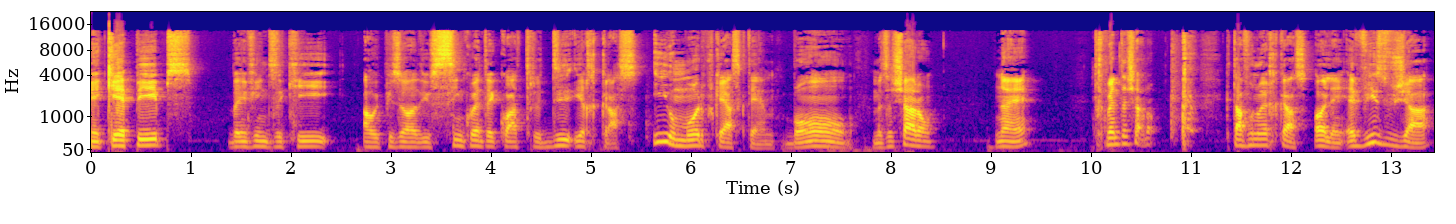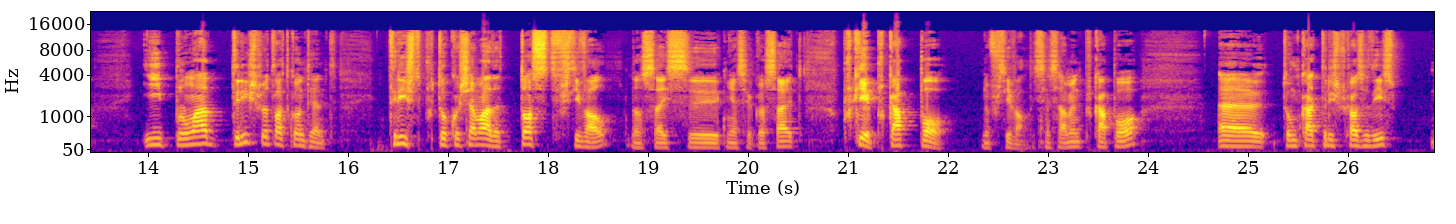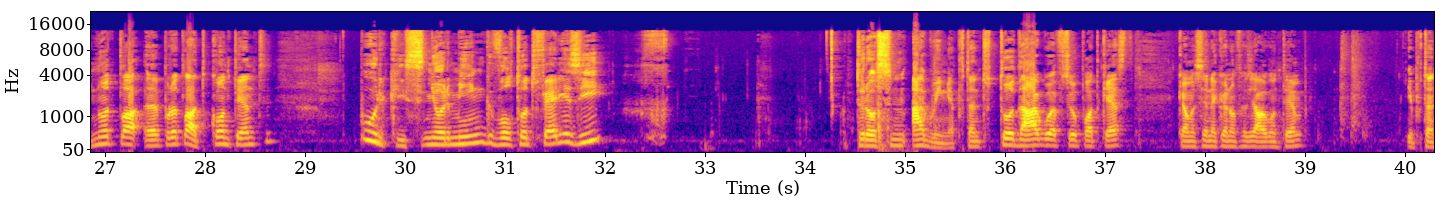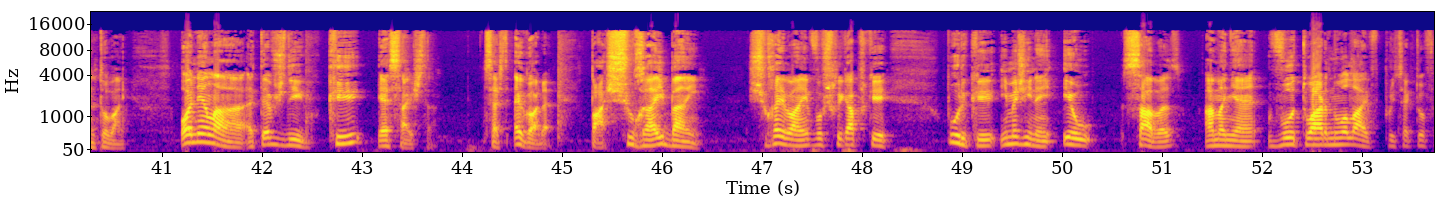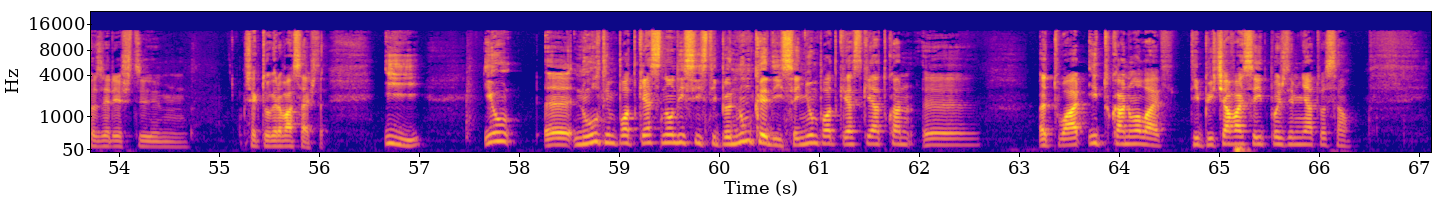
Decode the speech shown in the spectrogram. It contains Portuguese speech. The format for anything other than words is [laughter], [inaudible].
Como é que é, pips? Bem-vindos aqui ao episódio 54 de Erro Crasso. E humor porque é Ask Tem. Bom, mas acharam, não é? De repente acharam [coughs] que estavam no Erro Crasso. Olhem, aviso já, e por um lado triste, por outro lado contente. Triste porque estou com a chamada tosse de festival. Não sei se conhecem o conceito. Porquê? Porque há pó no festival. Essencialmente porque há pó. Uh, Estou um bocado triste por causa disso. Outro uh, por outro lado, contente porque Sr. Ming voltou de férias e trouxe-me aguinha. Portanto, toda a água a fazer o podcast, que é uma cena que eu não fazia há algum tempo. E portanto, estou bem. Olhem lá, até vos digo que é sexta. Sexta. Agora, pá, chorrei bem. Chorrei bem, vou-vos explicar porquê. Porque, imaginem, eu, sábado, amanhã, vou atuar no Alive. Por isso é que estou a fazer este... Por isso é que estou a gravar sexta. E eu, eh, no último podcast, não disse isso. Tipo, eu nunca disse em nenhum podcast que ia tocar, eh, atuar e tocar no Alive. Tipo, isto já vai sair depois da minha atuação.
